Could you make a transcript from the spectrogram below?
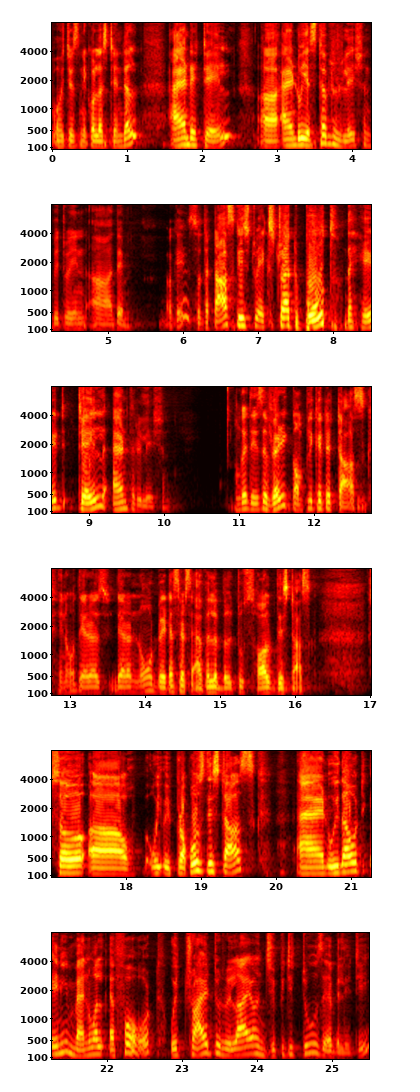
which is nicholas tyndall and a tail uh, and we establish relation between uh, them. Okay? So the task is to extract both the head tail and the relation Okay, this is a very complicated task. You know, there is there are no data sets available to solve this task. So uh, we, we propose this task and without any manual effort, we try to rely on GPT-2's ability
